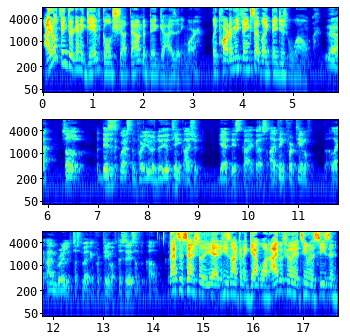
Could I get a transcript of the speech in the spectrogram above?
I don't think they're gonna give gold shutdown to big guys anymore. Like part of me thinks that like they just won't. Yeah, so this is a question for you. Do you think I should get this guy? Because I think for team of, like, I'm really just waiting for team of the season to come. That's essentially it. and He's not gonna get one. I have a feeling that team of the season,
